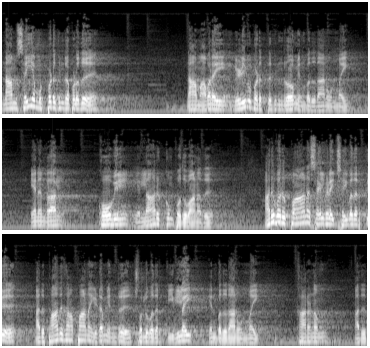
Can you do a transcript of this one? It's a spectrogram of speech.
நாம் செய்ய முற்படுகின்ற பொழுது நாம் அவரை இழிவுபடுத்துகின்றோம் என்பதுதான் உண்மை. ஏனென்றால் கோவில் எல்லாருக்கும் பொதுவானது. அருவருப்பான செயல்களை செய்வதற்கு அது பாதுகாப்பான இடம் என்று சொல்லுவதற்கு இல்லை என்பதுதான் உண்மை. காரணம் அது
